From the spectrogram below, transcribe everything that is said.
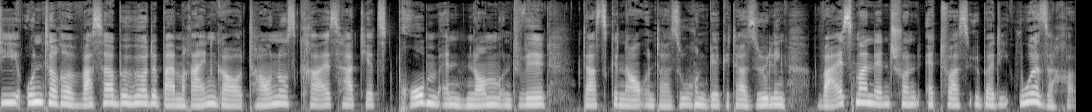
Die untere Wasserbehörde beim Rheingau-Taunus-Kreis hat jetzt Proben entnommen und will das genau untersuchen. Birgitta Söhling, weiß man denn schon etwas über die Ursache?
